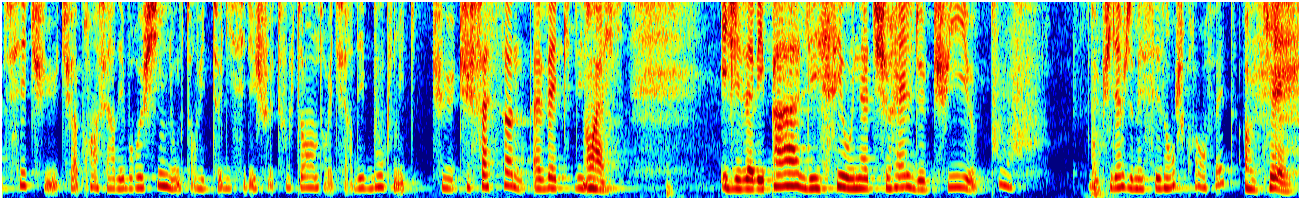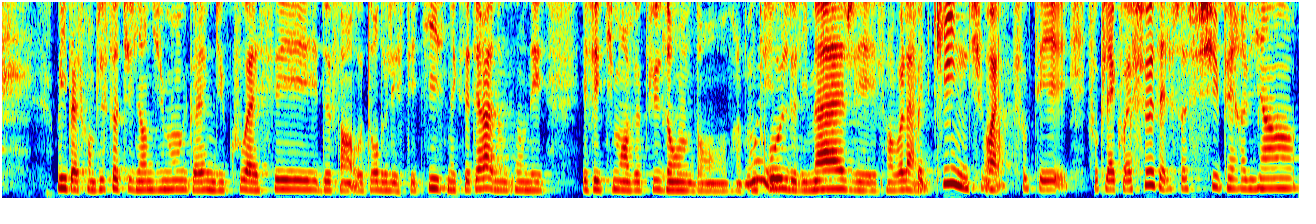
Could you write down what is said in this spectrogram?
tu sais, tu, tu apprends à faire des brushings, donc tu as envie de te lisser les cheveux tout le temps, tu as envie de faire des boucles, mais tu, tu façonnes avec des Ouais. outils. Et je les avais pas laissés au naturel depuis, pouf, depuis l'âge de mes 16 ans, je crois, en fait. Ok. Oui, parce qu'en plus, toi, tu viens du monde quand même, du coup, assez de, fin, autour de l'esthétisme, etc. Donc, on est effectivement un peu plus dans, dans un contrôle de l'image et, enfin, voilà. Il faut être clean, tu vois. Ouais. Il faut, que faut que la coiffeuse, elle soit super bien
